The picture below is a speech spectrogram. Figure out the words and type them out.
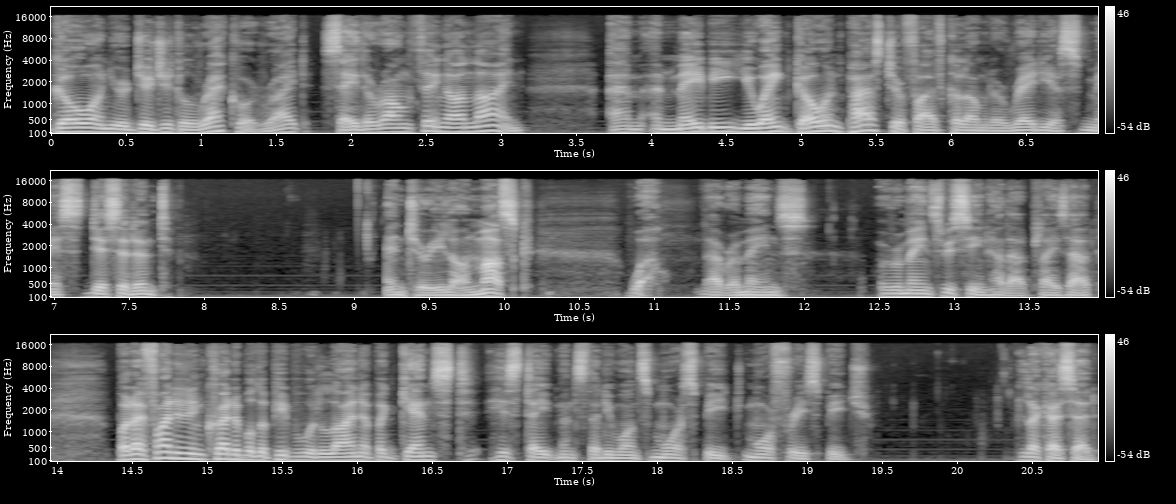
go on your digital record, right? Say the wrong thing online. Um, and maybe you ain't going past your five kilometer radius, Miss Dissident. Enter Elon Musk. Well, that remains remains to be seen how that plays out. But I find it incredible that people would line up against his statements that he wants more speech, more free speech. Like I said,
